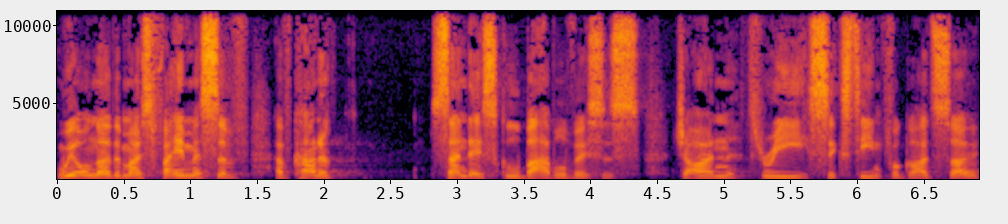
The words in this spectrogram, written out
We all know the most famous of, of kind of Sunday school Bible verses. John 3 16. For God so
